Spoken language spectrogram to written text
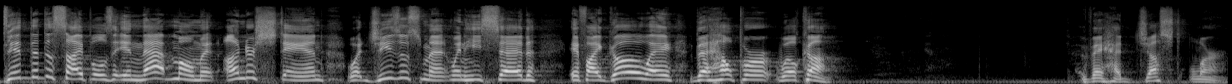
Did the disciples in that moment understand what Jesus meant when he said, If I go away, the helper will come? They had just learned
